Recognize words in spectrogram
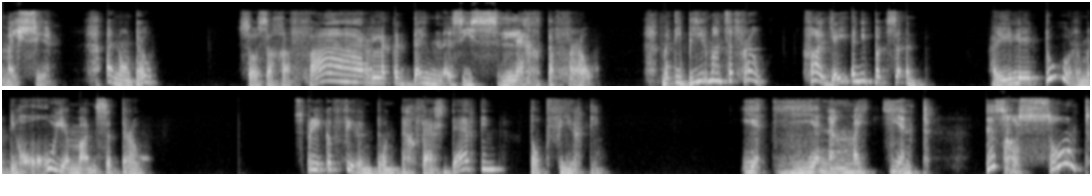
my seun. En onthou, soos 'n gevaarlike duin is die slegte vrou. Met die buurman se vrou val jy in die putse in. Hy lê deur met die goeie man se trou. Spreuke 24 vers 13 tot 14 Eet heuning my kind. Dis gesond.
